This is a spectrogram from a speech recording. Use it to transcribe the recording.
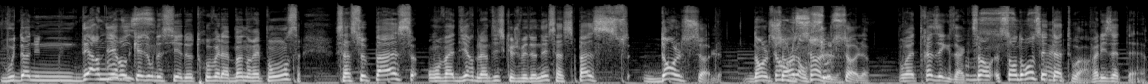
vous donne une dernière Indice. occasion d'essayer de trouver la bonne réponse. Ça se passe, on va dire, de l'indice que je vais donner, ça se passe dans le sol. Dans le Dans sol, le en sol. sous-sol. Pour être très exact. San- Sandro, c'est à toi, réalisateur.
